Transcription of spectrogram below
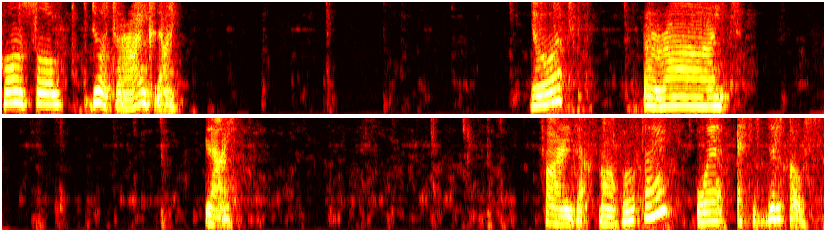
console دوت right line. فارزة مربوطة وأسد القوس.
